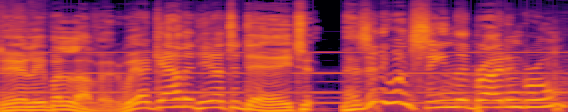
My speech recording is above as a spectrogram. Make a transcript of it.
Dearly beloved, we are gathered here today to. Has anyone seen the bride and groom?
